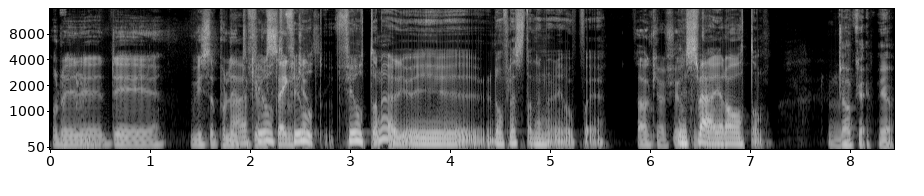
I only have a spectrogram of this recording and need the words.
Och det är det vissa Nej, politiker vill 14, sänka. 14, 14 är det ju i de flesta länder i Europa. Ju. Okay, Men I Sverige är det 18. Okej, ja.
